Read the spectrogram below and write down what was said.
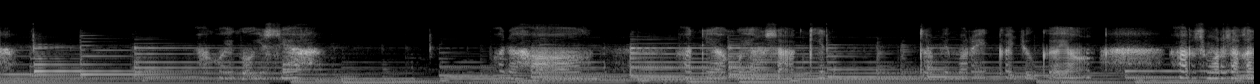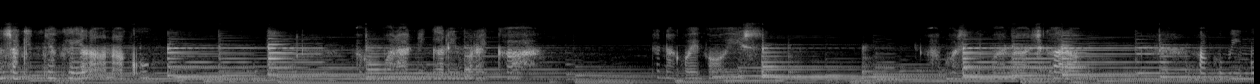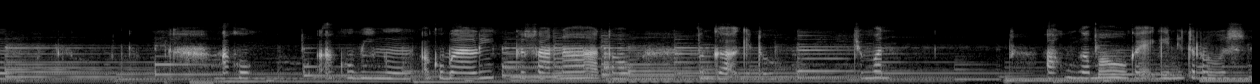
Aku egois ya. Padahal hati aku yang sakit, tapi mereka juga yang harus merasakan sakitnya kehilangan aku. Ninggalin mereka, dan aku egois. Aku harus gimana sekarang? Aku bingung. Aku aku bingung. Aku balik ke sana atau enggak gitu. Cuman aku nggak mau kayak gini terus.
